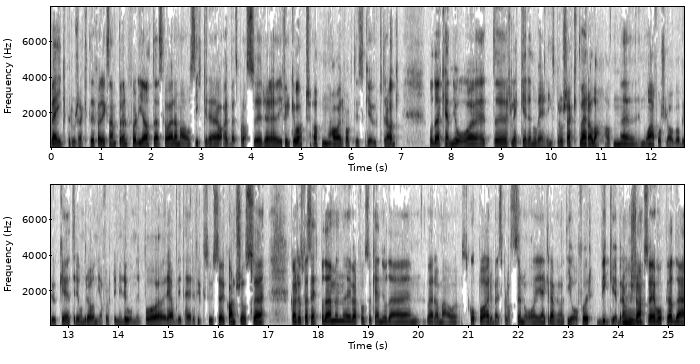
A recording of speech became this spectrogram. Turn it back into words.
veiprosjektet f.eks. For eksempel, fordi at det skal være med å sikre arbeidsplasser uh, i fylket vårt. At en har faktisk oppdrag. Og Det kan jo òg et uh, slikt renoveringsprosjekt være. da, at en, uh, Nå er forslaget å bruke 349 millioner på å rehabilitere fylkeshuset. Kanskje oss, uh, kanskje oss får sett på det, men i hvert fall så kan jo det være med å skape arbeidsplasser nå i en krevende tid òg for byggebransjen. Mm. Så jeg håper jo at det,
